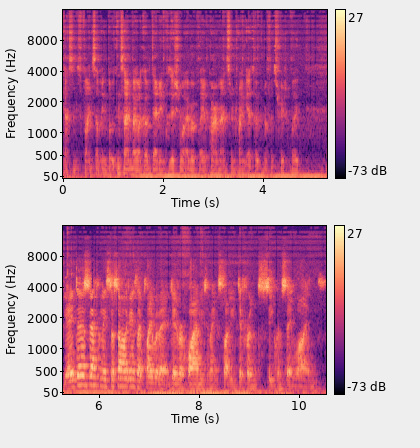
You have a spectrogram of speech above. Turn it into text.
cast them to find something, but we can sign by like a dead Inquisition, or whatever, play a Pyromancer and try and get a token off it straight away. Yeah, it does definitely. So some of the games I played with it did require me to make slightly different sequencing lines,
